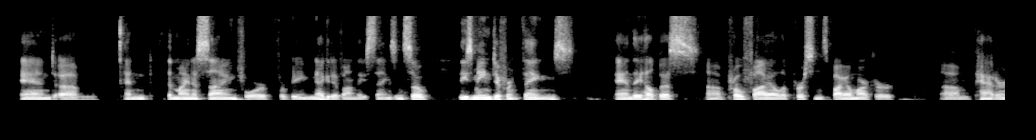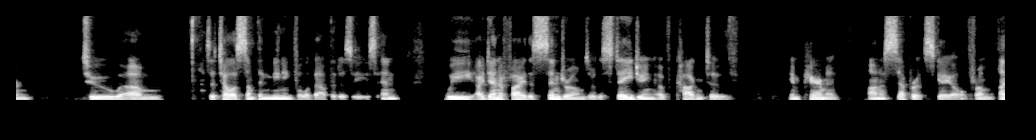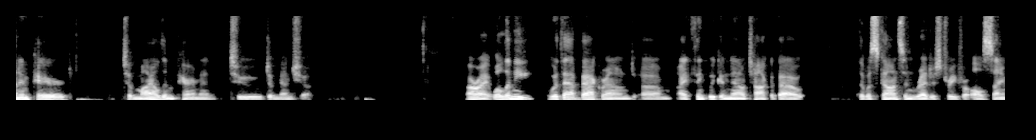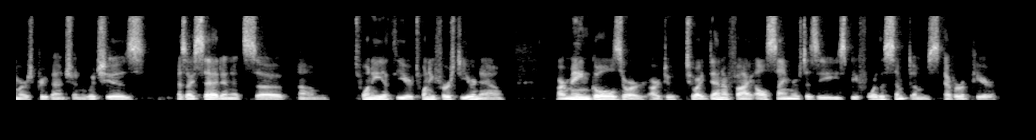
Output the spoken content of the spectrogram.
and um, and the minus sign for for being negative on these things. And so these mean different things, and they help us uh, profile a person's biomarker um, pattern to um, to tell us something meaningful about the disease. And we identify the syndromes or the staging of cognitive impairment on a separate scale from unimpaired to mild impairment to dementia. All right, well, let me, with that background, um, I think we can now talk about the Wisconsin Registry for Alzheimer's Prevention, which is, as I said, in its uh, um, 20th year, 21st year now. Our main goals are, are to, to identify Alzheimer's disease before the symptoms ever appear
